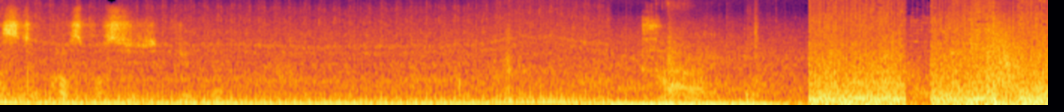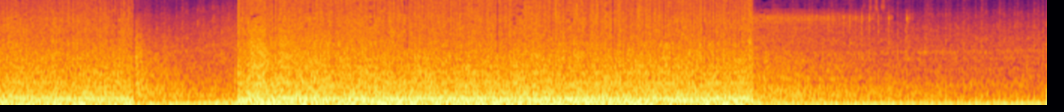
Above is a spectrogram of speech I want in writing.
Oh cette course poursuite, j'ai plus de balles. Ah ouais. C'est vrai que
